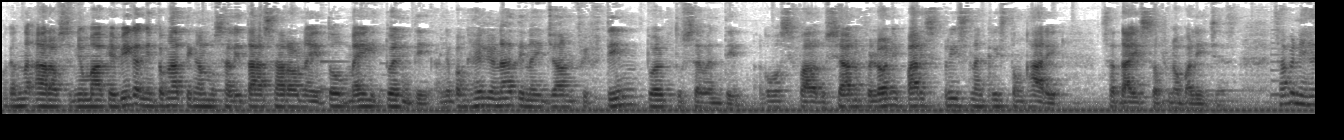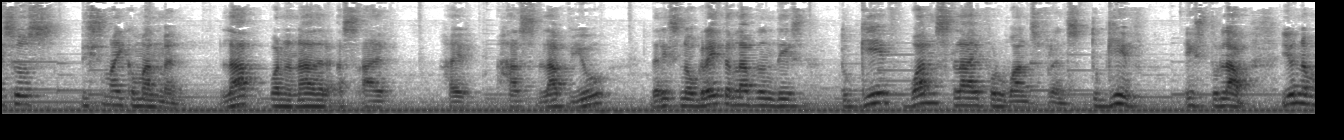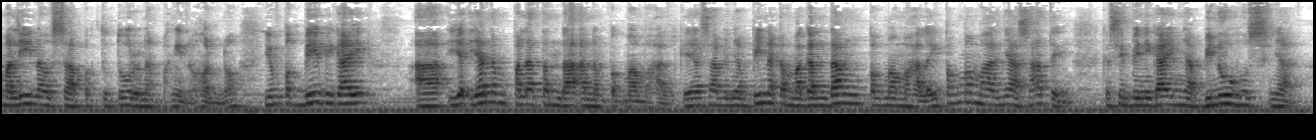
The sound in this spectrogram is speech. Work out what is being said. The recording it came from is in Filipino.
Magandang araw sa inyo mga kaibigan. Itong ating almusalita sa araw na ito, May 20. Ang ebanghelyo natin ay John 15, 12 to 17. Ako po si Father Luciano Feloni, Paris Priest ng Kristong Hari sa Dice of Novaliches. Sabi ni Jesus, This is my commandment. Love one another as I has loved you. There is no greater love than this, to give one's life for one's friends. To give is to love. Yun ang malinaw sa pagtuturo ng Panginoon. No? Yung pagbibigay, uh, yan ang palatandaan ng pagmamahal. Kaya sabi niya, pinakamagandang pagmamahal ay pagmamahal niya sa ating. Kasi binigay niya, binuhos niya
